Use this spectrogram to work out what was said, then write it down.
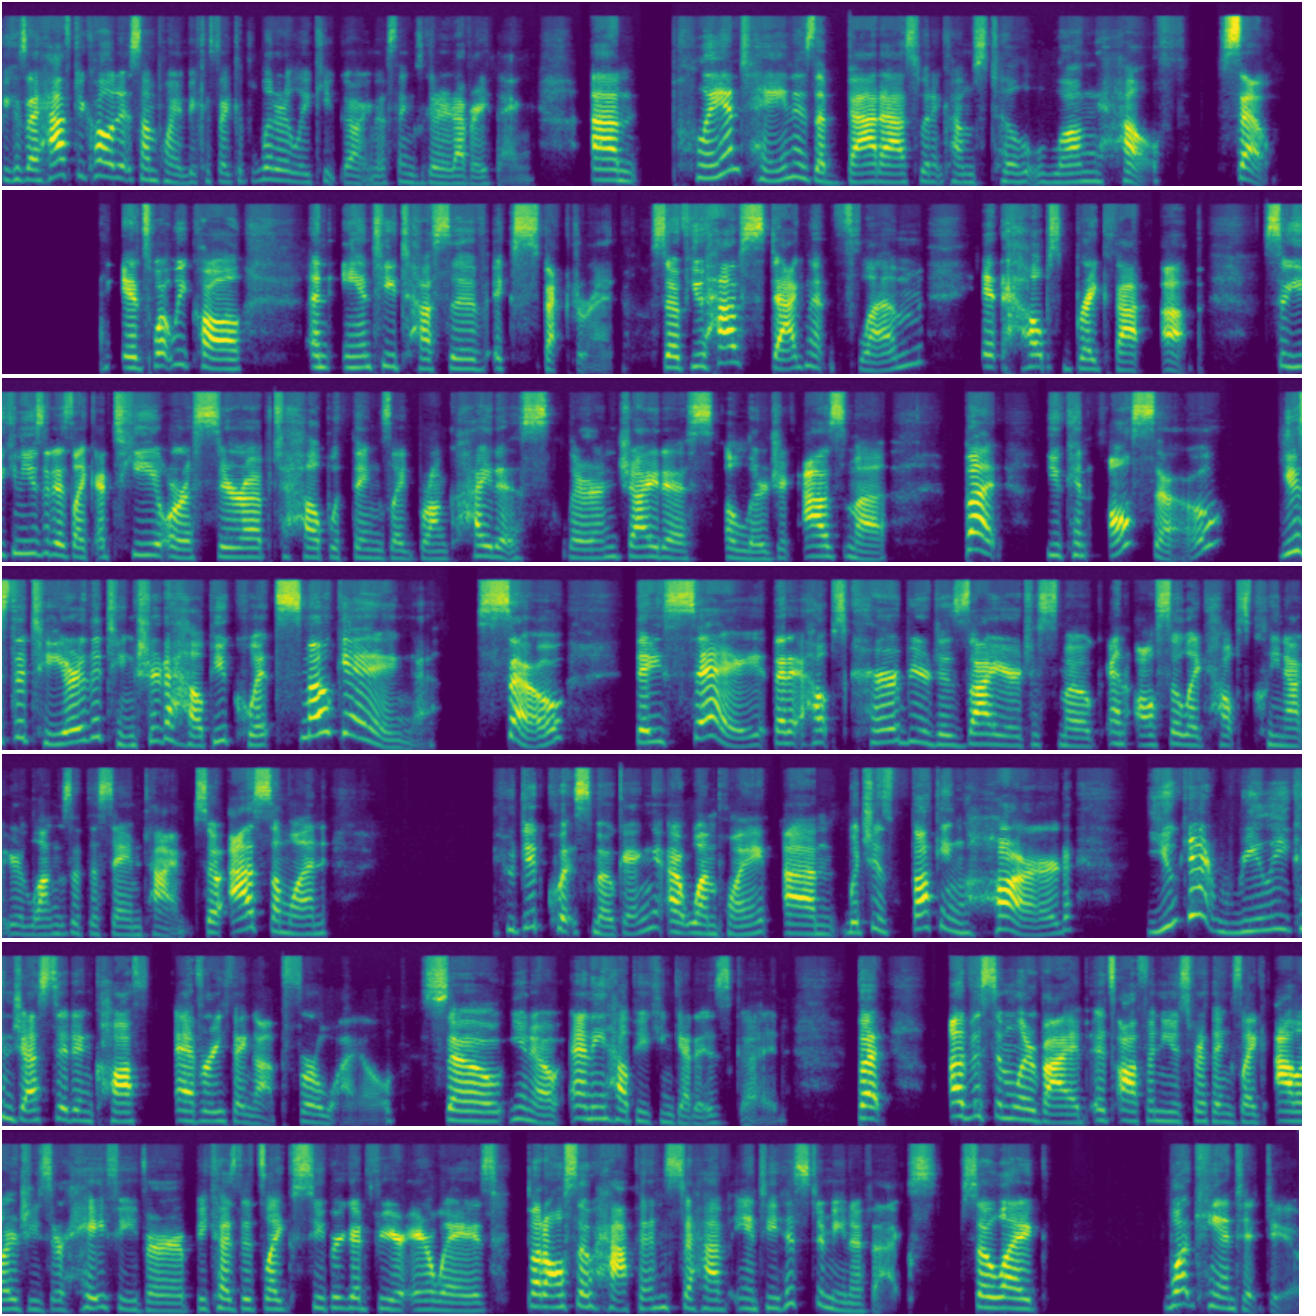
because I have to call it at some point because I could literally keep going. This thing's good at everything. Um, plantain is a badass when it comes to lung health. So it's what we call an antitussive expectorant. So if you have stagnant phlegm, it helps break that up. So you can use it as like a tea or a syrup to help with things like bronchitis, laryngitis, allergic asthma. But you can also use the tea or the tincture to help you quit smoking. So they say that it helps curb your desire to smoke and also like helps clean out your lungs at the same time. So as someone who did quit smoking at one point, um, which is fucking hard, you get really congested and cough everything up for a while. So, you know, any help you can get is good. But of a similar vibe, it's often used for things like allergies or hay fever because it's like super good for your airways, but also happens to have antihistamine effects. So, like, what can't it do?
